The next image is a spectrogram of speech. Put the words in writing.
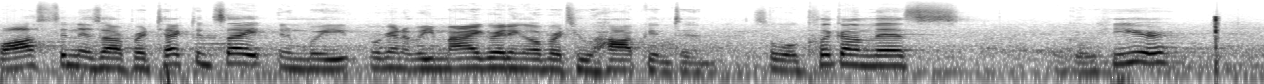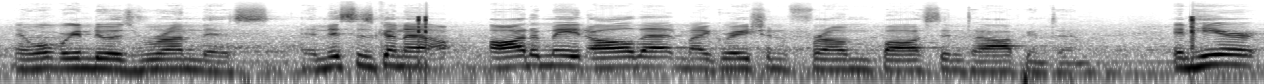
Boston is our protected site, and we, we're going to be migrating over to Hopkinton. So we'll click on this, we'll go here, and what we're going to do is run this. And this is going to automate all that migration from Boston to Hopkinton. And here,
